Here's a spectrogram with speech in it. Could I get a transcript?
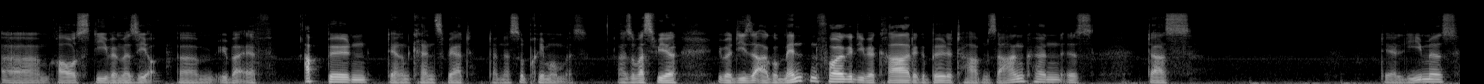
ähm, raus, die, wenn wir sie ähm, über f abbilden, deren Grenzwert dann das Supremum ist. Also was wir über diese Argumentenfolge, die wir gerade gebildet haben, sagen können, ist, dass der Limes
